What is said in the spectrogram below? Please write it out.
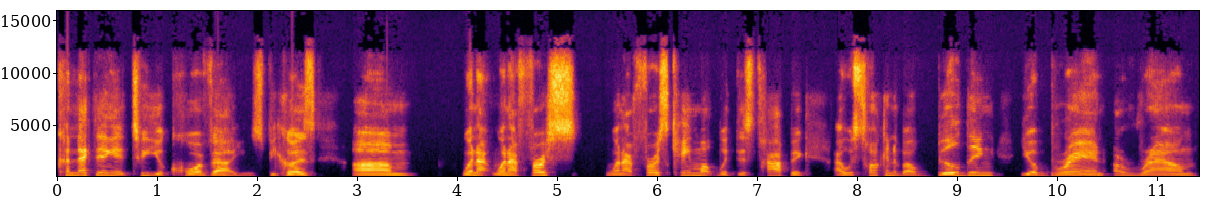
connecting it to your core values because um, when I when I first when I first came up with this topic, I was talking about building your brand around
